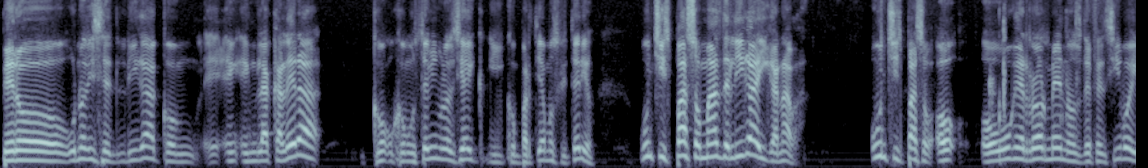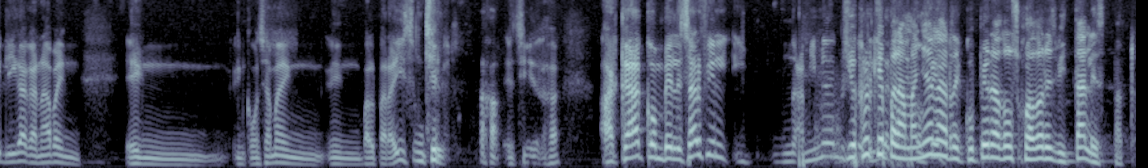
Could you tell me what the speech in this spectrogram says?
Pero uno dice, liga con en, la calera, como, usted mismo lo decía y, compartíamos criterio, un chispazo más de liga y ganaba. un chispazo un error menos defensivo y Liga ganaba en, en, ¿cómo se llama? En, Valparaíso. En Chile. Eh, Acá con Vélez a mí me Yo creo que para mañana recupera dos jugadores vitales, Pato.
